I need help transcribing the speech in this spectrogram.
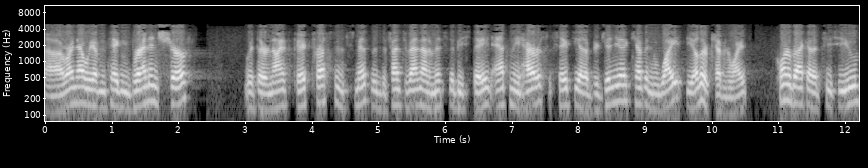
Uh, right now we have them taking Brandon Scherff with their ninth pick, Preston Smith, the defensive end out of Mississippi State, Anthony Harris, the safety out of Virginia, Kevin White, the other Kevin White, cornerback out of TCU,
